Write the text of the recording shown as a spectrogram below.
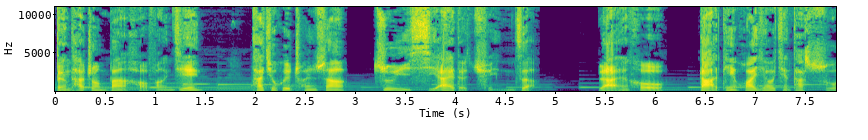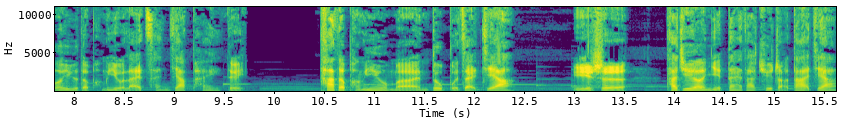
等他装扮好房间，他就会穿上最喜爱的裙子，然后打电话邀请他所有的朋友来参加派对。他的朋友们都不在家，于是他就要你带他去找大家。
